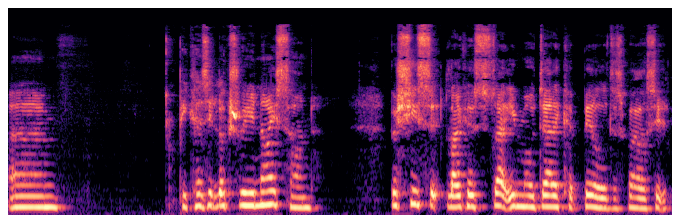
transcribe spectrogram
um, because it looks really nice on. But she's like a slightly more delicate build as well, so it,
